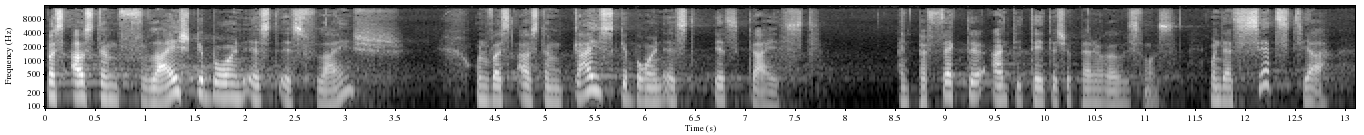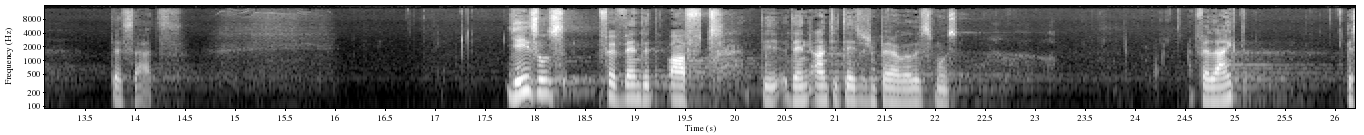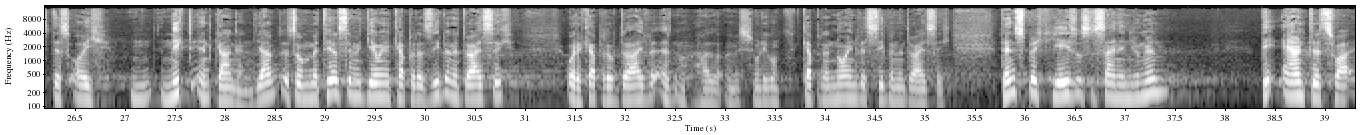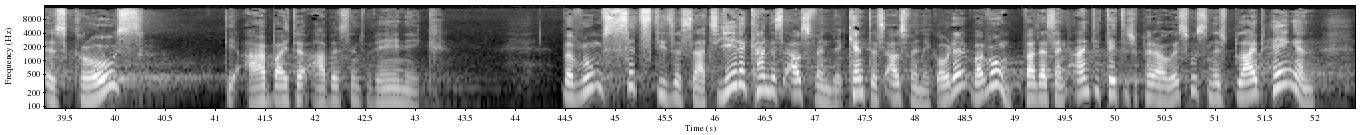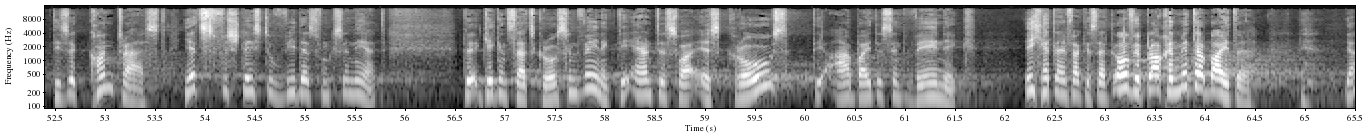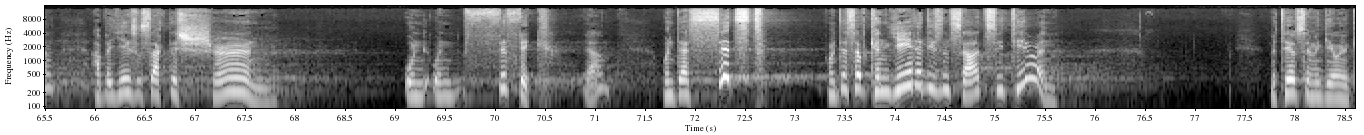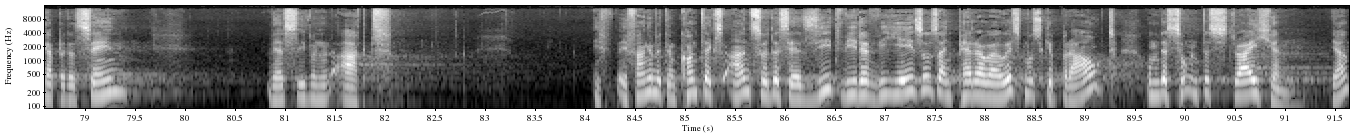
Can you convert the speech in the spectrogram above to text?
was aus dem Fleisch geboren ist, ist Fleisch. Und was aus dem Geist geboren ist, ist Geist. Ein perfekter antithetischer Parallelismus. Und das sitzt ja der Satz. Jesus verwendet oft die, den antithetischen Parallelismus. Vielleicht ist es euch nicht entgangen. Ja, also Matthäus Evangelium Kapitel 37 oder Kapitel 3, äh, Entschuldigung, Kapitel 9, Vers 37. Dann spricht Jesus zu seinen Jüngern, die Ernte zwar ist groß, die Arbeiter aber sind wenig. Warum sitzt dieser Satz? Jeder kann das auswendig, kennt das auswendig, oder? Warum? Weil das ein antithetischer Parallelismus und es bleibt hängen, dieser Kontrast. Jetzt verstehst du, wie das funktioniert. Der Gegensatz groß und wenig. Die Ernte zwar ist groß, die Arbeiter sind wenig. Ich hätte einfach gesagt, oh, wir brauchen Mitarbeiter. Ja? Aber Jesus sagt es schön und, und pfiffig. Ja? Und das sitzt und deshalb kann jeder diesen Satz zitieren. Matthäus Evangelium Kapitel 10, Vers 7 und 8. Ich, ich fange mit dem Kontext an, so dass er sieht wieder, wie Jesus einen Parallelismus gebraucht, um das zu unterstreichen. Ja?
